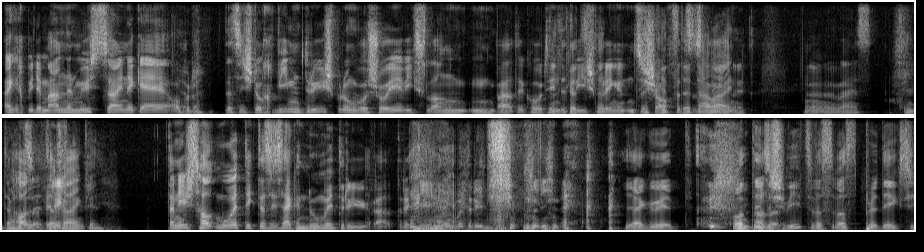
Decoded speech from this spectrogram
Eigentlich bei den Männern müsste es einen geben, aber Eben. das ist doch wie im Dreisprung, wo schon ewig lang im Weltrekord hinter drei springen und sie schaffen es nicht. Ja, wer weiß. In der Also, Halle, das ist eigentlich... dann ist es halt mutig, dass ich sage, nur drei Weltrekorde, nur drei Disziplinen. Ja, gut. Und in Also- der Schweiz, was, was predicts du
